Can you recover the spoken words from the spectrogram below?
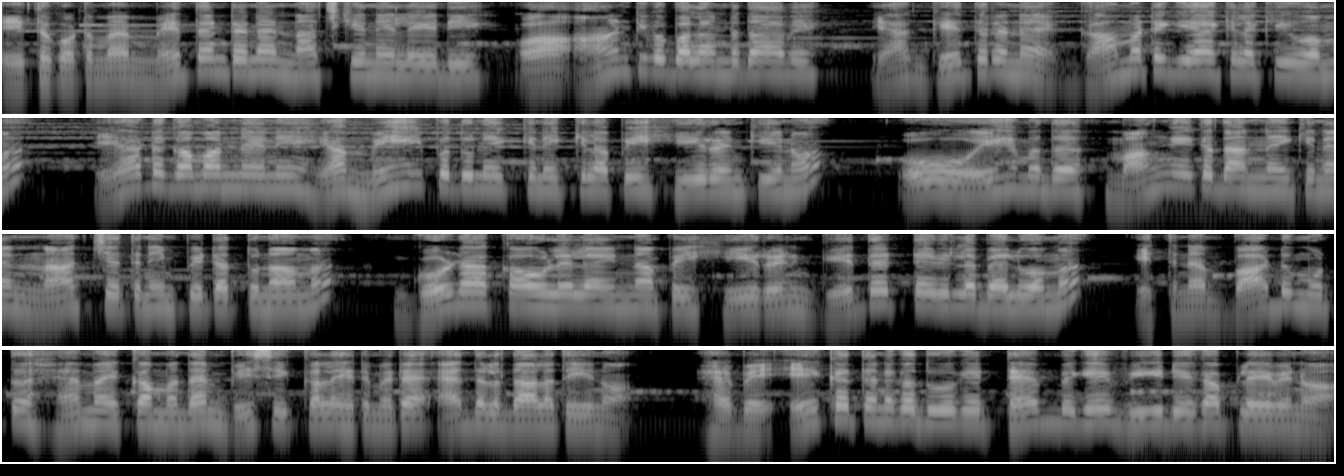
ඒතකොටම මෙතැන්ටන නච් කෙනෙ ලේඩි වා ආන්ටිව බලන්ඩදාවේ එයා ගෙදර නෑ ගමට ගියා කියලා කිව්වම එයාට ගමන්නේනේ ය මේ ඉපදුන එක්කෙනෙක් කියලා අපේ හීරෙන් කියනවා. ඕ එහෙමද? මං ඒක දන්න කෙන නාච්්‍යතනින් පිටත් වනාම ගොඩා කවුලෙලා ඉන්න අපේ හීරෙන් ගෙදට ඇවිල්ල බැලුවම එතන බාඩු මුට්ට හැම එකම දැන් විසික් කල හිටමට ඇදල දාලා තියෙනවා. හැබැයි ඒක තැනක දුවගේ ටැබ් එකේ වීඩිය එක ප්ලේ වෙනවා.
